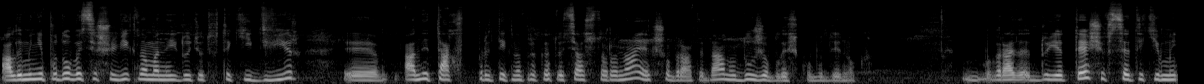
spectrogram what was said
Але мені подобається, що вікна в мене йдуть от в такий двір, е, а не так впритик, наприклад, оця сторона, якщо брати, да, ну дуже близько будинок. Радує те, що все-таки ми,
